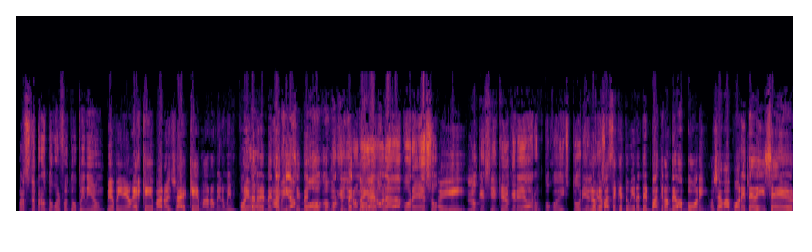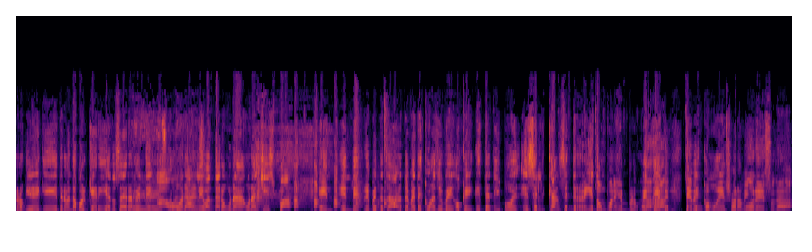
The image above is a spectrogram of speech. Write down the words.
Por eso te pregunto cuál fue tu opinión. Mi opinión es que, mano, ¿sabes qué, mano? A mí no me importa Es un- realmente a mí quién se inventó. tampoco, quién porque se yo no me inventó gano eso. nada por eso. Ahí. Lo que sí es que yo quería llevar un poco de historia. El Lo que pasa es que tú vienes del background de Bad Bunny. O sea, Bad Bunny te dice, Rocky de aquí, tremenda porquería. Entonces, de repente, eso, ahora revive eso. levantaron una, una chispa. en, en- de repente, o sea, te metes con eso y ven, ok, este tipo es, es el cáncer de reggaetón, por ejemplo. ¿Entiendes? Ajá. Te ven como eso ahora mismo. Por eso, nada.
